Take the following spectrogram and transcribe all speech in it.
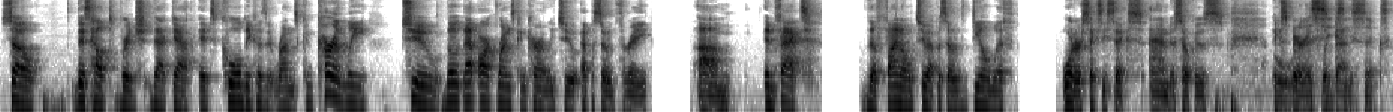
So this helps bridge that gap. It's cool because it runs concurrently to though that arc runs concurrently to episode three. Um, in fact, the final two episodes deal with Order sixty six and Ahsoka's experience with that six.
